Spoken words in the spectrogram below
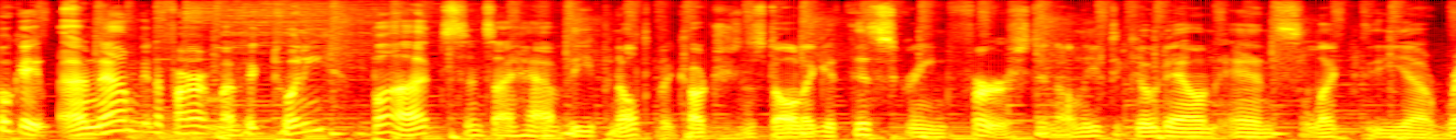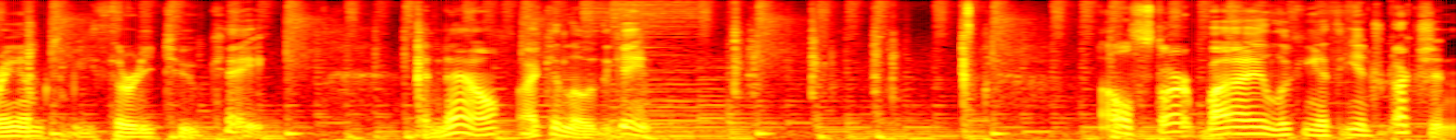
Okay, uh, now I'm going to fire up my VIC-20, but since I have the penultimate cartridge installed, I get this screen first, and I'll need to go down and select the uh, RAM to be 32K. And now I can load the game. I'll start by looking at the introduction.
